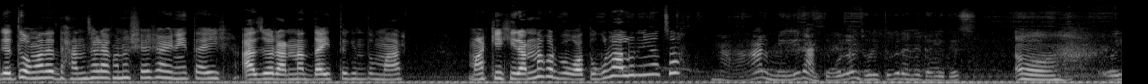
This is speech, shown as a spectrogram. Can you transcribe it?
যেহেতু আমাদের ধান ঝাড়া এখনও শেষ হয়নি তাই আজও রান্নার দায়িত্ব কিন্তু মার। মা কি কি রান্না করব? অতগুলো আলু নিয়েছে? না আর মিলি রাঁধতে বললাম ঝুড়ি তুকে রেঁধে ঢেলে দিস ও। ওই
